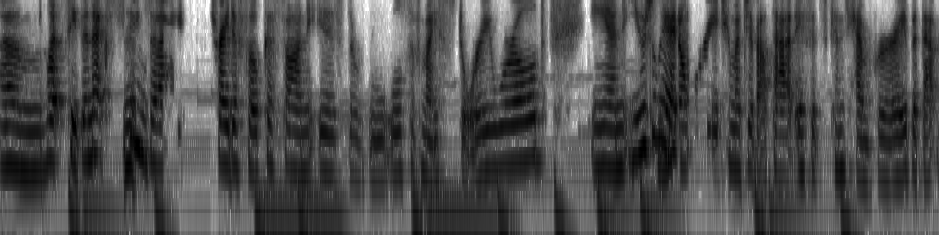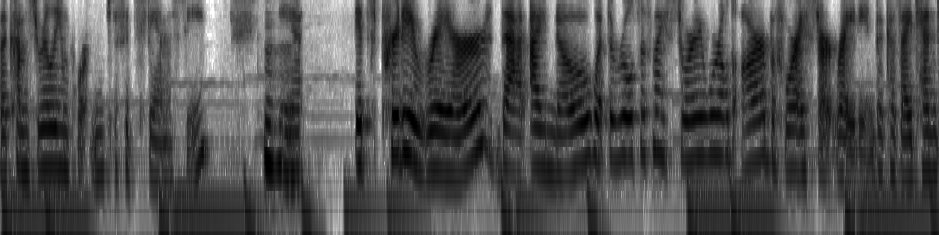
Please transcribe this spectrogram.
Um, let's see, the next thing that I try to focus on is the rules of my story world. And usually I mm-hmm. don't worry too much about that if it's contemporary, but that becomes really important if it's fantasy. Mm-hmm. And it's pretty rare that I know what the rules of my story world are before I start writing because I tend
